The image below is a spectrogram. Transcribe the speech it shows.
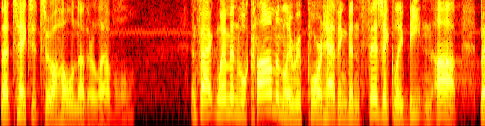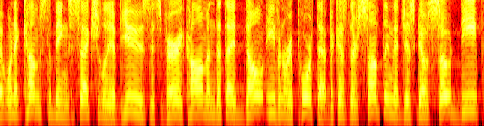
that takes it to a whole nother level. In fact, women will commonly report having been physically beaten up, but when it comes to being sexually abused, it's very common that they don't even report that because there's something that just goes so deep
